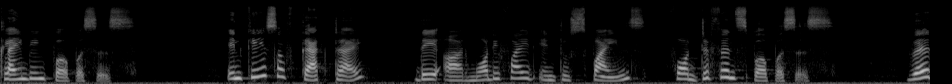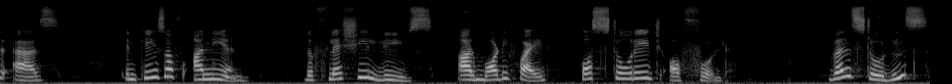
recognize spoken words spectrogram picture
climbing purposes. In case of cacti, they are modified into spines for defense purposes, whereas in case of onion, the fleshy leaves are modified for storage of food. Well students,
